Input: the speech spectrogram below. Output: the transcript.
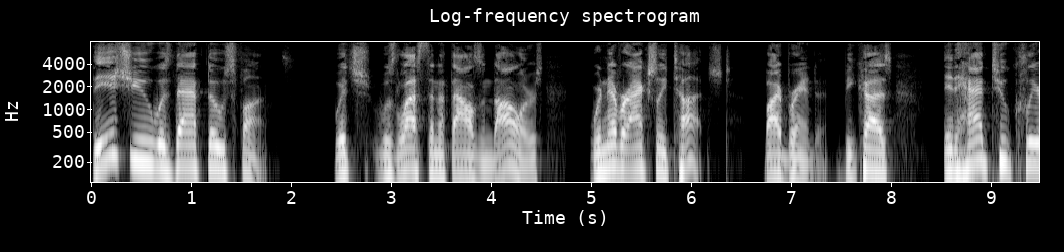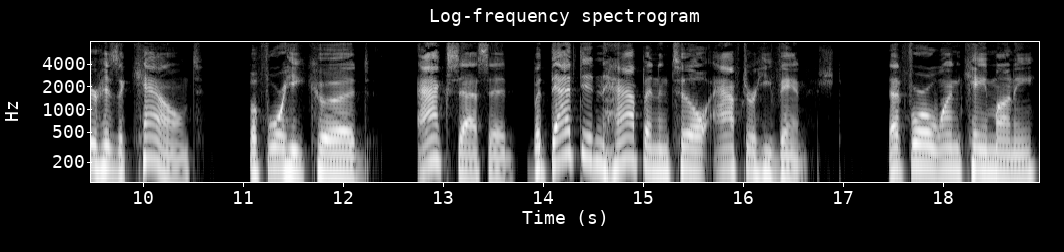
The issue was that those funds, which was less than a thousand dollars, were never actually touched by Brandon because it had to clear his account before he could access it. But that didn't happen until after he vanished. That 401k money,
